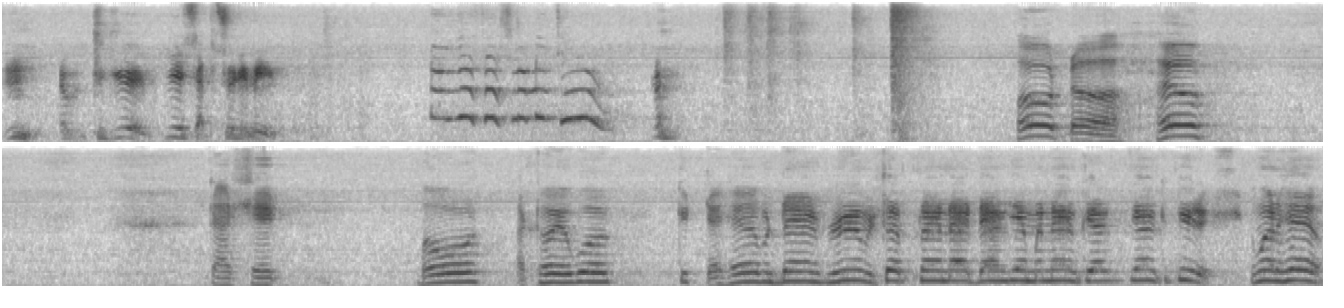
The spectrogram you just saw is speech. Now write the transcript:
Mm, I will kick your ass. You stop shooting me. Oh, yes, shoot me too. Uh, What the hell? That's it. Boy, I tell you what, get the hell out of my damn room and stop playing that damn game on my damn computer. And what the hell?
